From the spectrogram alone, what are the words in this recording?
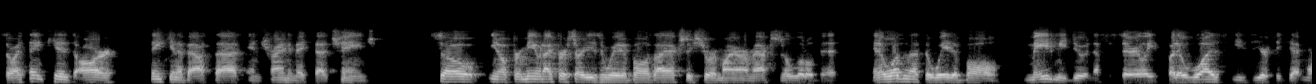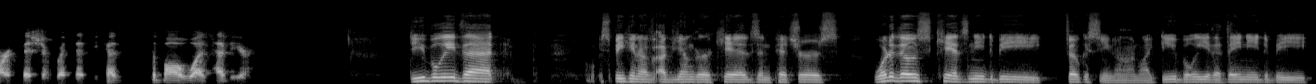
So I think kids are thinking about that and trying to make that change. So, you know, for me, when I first started using weighted balls, I actually shortened my arm action a little bit. And it wasn't that the weighted ball made me do it necessarily, but it was easier to get more efficient with it because the ball was heavier. Do you believe that speaking of, of younger kids and pitchers, what do those kids need to be focusing on? Like, do you believe that they need to be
